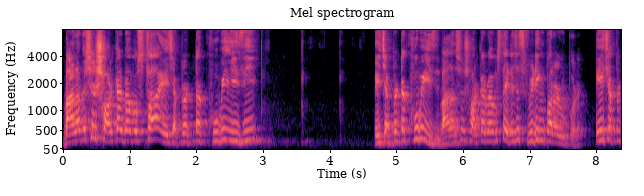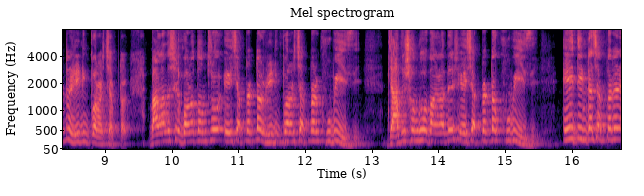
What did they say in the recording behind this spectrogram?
বাংলাদেশের সরকার ব্যবস্থা, এই চ্যাপ্টারটা খুবই ইজি এই চ্যাপ্টারটা খুবই ইজি বাংলাদেশের সরকার ব্যবস্থা, এটা জাস্ট রিডিং পড়ার উপরে। এই চ্যাপ্টারটা রিডিং পড়ার চ্যাপ্টার বাংলাদেশের গণতন্ত্র, এই চ্যাপ্টারটাও রিডিং পড়ার চ্যাপ্টার খুবই ইজি জাতিসংঘ বাংলাদেশ, এই চ্যাপ্টারটাও খুবই ইজি এই তিনটা চ্যাপ্টারের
